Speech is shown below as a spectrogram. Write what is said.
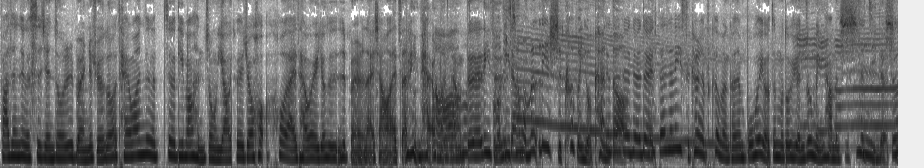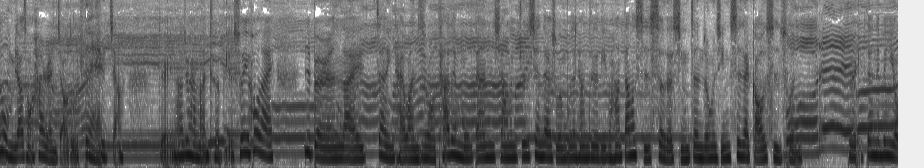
发生这个事件之后，日本人就觉得说台湾这个这个地方很重要，所以就后后来才会就是日本人来想要来占领台湾这样。对对，历史以前我们历史课本有看到，对对对对。但是历史课课本可能不会有这么多原住民他们自己的，就是我们比较从汉人角度去去讲，对，然后就还蛮特别。所以后来日本人来占领台湾之后，他在牡丹乡，就是现在所谓牡丹乡这个地方，他当时设的行政中心是在高士村。对，在那边有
